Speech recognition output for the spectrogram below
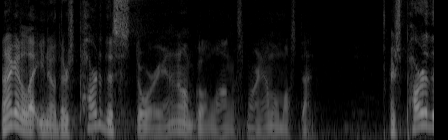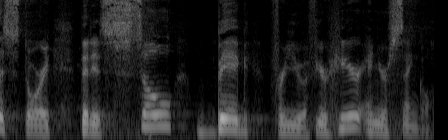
And I got to let you know, there's part of this story, I know I'm going long this morning, I'm almost done. There's part of this story that is so big for you if you're here and you're single.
